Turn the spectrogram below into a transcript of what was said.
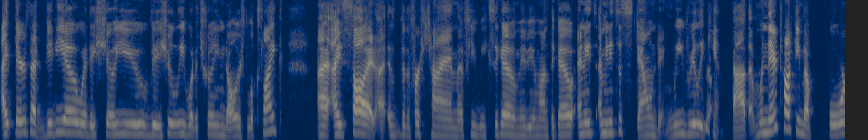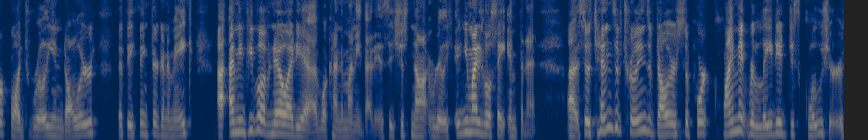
I, there's that video where they show you visually what a trillion dollars looks like. I, I saw it uh, for the first time a few weeks ago, maybe a month ago, and it's I mean it's astounding. We really Yeah. can't fathom when they're talking about four quadrillion dollars that they think they're going to make. I, mean, people have no idea what kind of money that is. It's just not really. You might as well say infinite. Uh, so tens of trillions of dollars support climate related disclosures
